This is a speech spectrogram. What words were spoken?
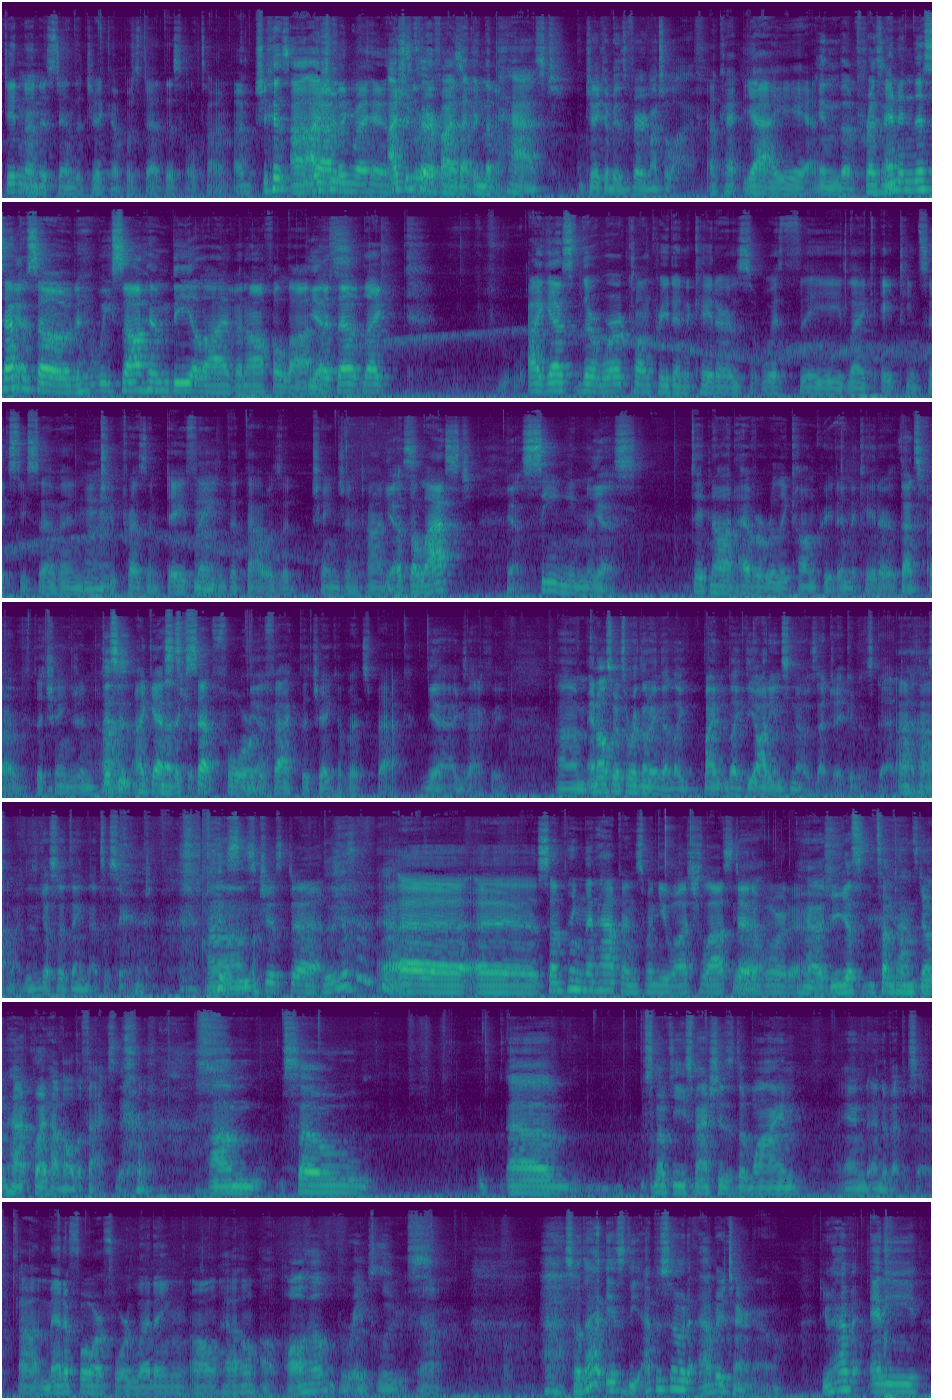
didn't Mhm. understand that Jacob was dead this whole time. I'm just Uh, I should- my hands. I should clarify that right in the now. past, Jacob is very much alive. Okay. Yeah. Yeah. Yeah. In the present, and in this yes. episode, we saw him be alive an awful lot Yes. without like. I guess there were concrete indicators with the like 1867 Mhm. to present day thing that that was a change in time. Yes. But the last yes, scene yes, did not have a really concrete indicator That's fair. of the change in time. This is- I guess that's true. except for Yeah. the fact that Jacob is back. yeah, exactly. Um, and also, it's worth noting that like by like the audience knows that Jacob is dead at this Uh-huh. point. This is just a thing that's assumed. this Um, is just uh, This is just a, uh, yeah. uh, something that happens when you watch Lost yeah. Out of Order. Yeah, you just sometimes don't have quite have all the facts there. um, so, uh, Smokey smashes the wine, and end of episode. Uh, metaphor for letting all hell. All, all hell break loose. Yeah. So that is the episode Ab Aeterno. Do you have any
